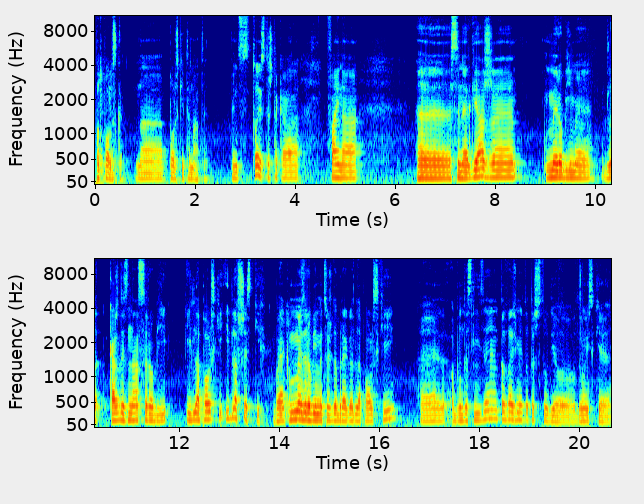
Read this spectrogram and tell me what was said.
pod mhm. Polskę, na polskie tematy. Więc to jest też taka fajna e, synergia, że my robimy, dla, każdy z nas robi i dla Polski, i dla wszystkich. Bo jak my zrobimy coś dobrego dla Polski e, o Bundeslidze, to weźmie to też studio duńskie,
